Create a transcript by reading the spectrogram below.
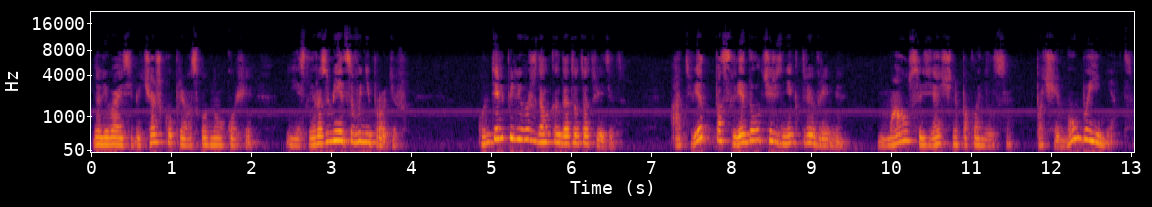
наливая себе чашку превосходного кофе. если, разумеется, вы не против. Он терпеливо ждал, когда тот ответит. Ответ последовал через некоторое время. Маус изящно поклонился. Почему бы и нет?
